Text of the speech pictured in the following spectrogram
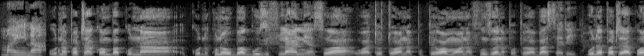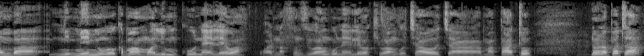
Maina. Unapata kwamba kuna, kuna kuna ubaguzi fulani haswa watoto wanapopewa ama wanafunzi wanapopewa basari. Unapata ya kwamba mimi kama mwalimu mkuu naelewa wanafunzi wangu, naelewa kiwango chao cha mapato, na unapata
